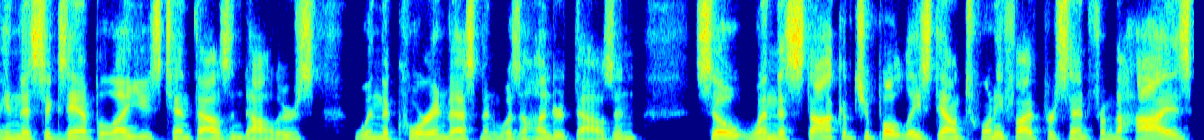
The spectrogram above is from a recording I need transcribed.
In this example, I used $10,000 when the core investment was 100,000. So when the stock of Chipotle is down 25% from the highs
